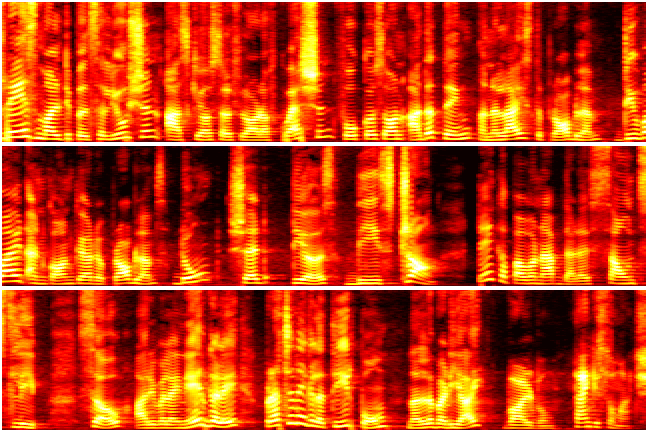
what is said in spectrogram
Trace multiple solution, ask yourself lot of question, focus on other thing, analyze the problem, divide and conquer your problems, don't shed tears, be strong. Take a power nap that is sound sleep. So, அறிவலை நேர்களே பிரச்சனைகளை தீர்ப்போம் நல்லபடியாய் வாழ்வோம் தேங்க்யூ ஸோ மச்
